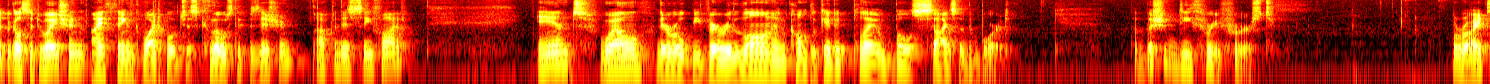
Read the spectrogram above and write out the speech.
typical situation, I think white will just close the position after this c5. And, well, there will be very long and complicated play on both sides of the board. But bishop d3 first. Alright,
